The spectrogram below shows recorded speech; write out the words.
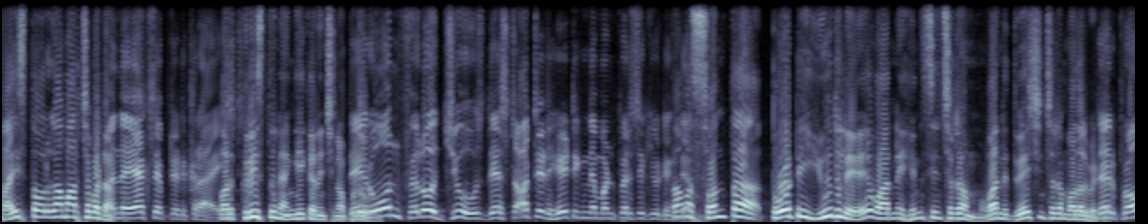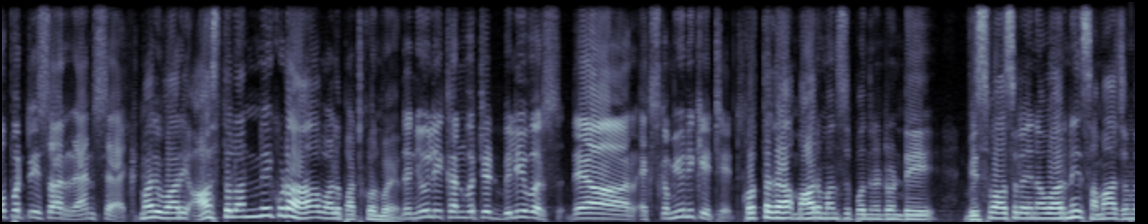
క్రైస్తవులుగా మార్చబడ్డారు. క్రీస్తుని అంగీకరించినప్పుడు own fellow Jews they started hating them and persecuting సొంత తోటి యూదులే వారిని హింసించడం వారిని ద్వేషించడం మొదలు పెట్టారు ప్రాపర్టీస్ ఆర్ ర్యాన్సాక్ మరి వారి ఆస్తులన్నీ కూడా వాళ్ళు పట్టుకొని newly converted believers they are excommunicated కొత్తగా మారు మనసు పొందినటువంటి విశ్వాసులైన వారిని సమాజం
